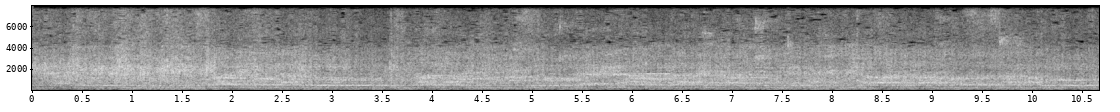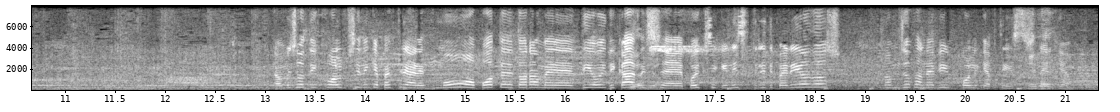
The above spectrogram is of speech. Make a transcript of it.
Νομίζω ότι η Χόλψη είναι και παίχτρια αριθμού, οπότε τώρα με δύο ειδικά της ε, που έχει ξεκινήσει η τρίτη περίοδος, νομίζω θα ανέβει πολύ και αυτή στη συνέχεια.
